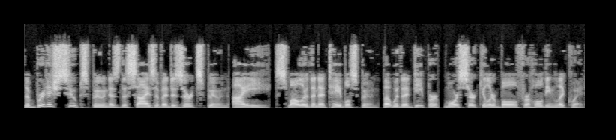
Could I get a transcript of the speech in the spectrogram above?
The British soup spoon is the size of a dessert spoon i.e., smaller than a tablespoon but with a deeper, more circular bowl for holding liquid.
